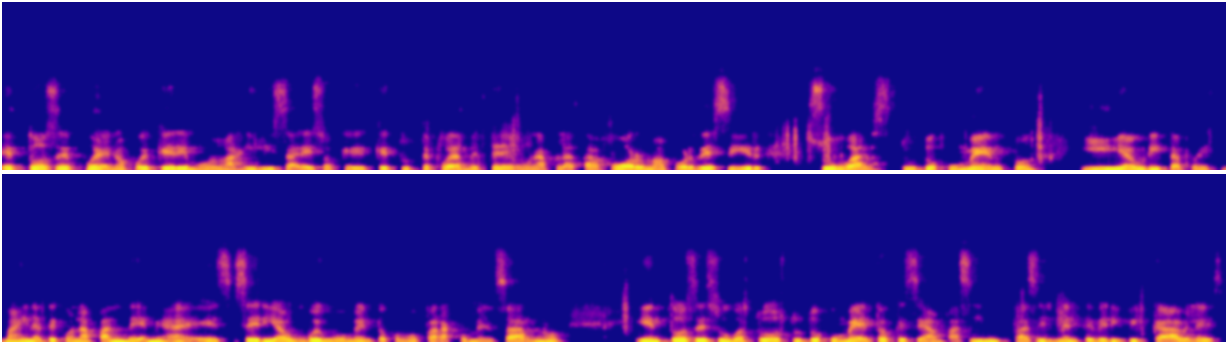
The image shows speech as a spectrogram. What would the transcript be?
Entonces, bueno, pues queremos agilizar eso, que, que, tú te puedas meter en una plataforma, por decir, subas tus documentos y ahorita, pues imagínate con la pandemia, es, sería un buen momento como para comenzar, ¿no? Y entonces subas todos tus documentos que sean fácil, fácilmente verificables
